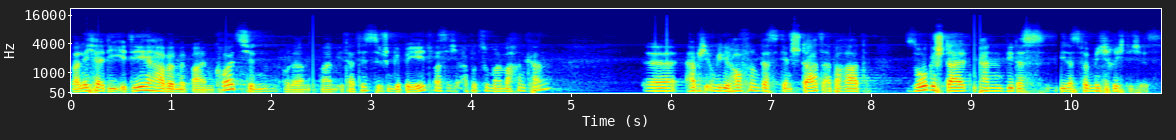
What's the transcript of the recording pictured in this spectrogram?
weil ich ja die Idee habe mit meinem Kreuzchen oder mit meinem etatistischen Gebet, was ich ab und zu mal machen kann, äh, habe ich irgendwie die Hoffnung, dass ich den Staatsapparat so gestalten kann, wie das, wie das für mich richtig ist.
